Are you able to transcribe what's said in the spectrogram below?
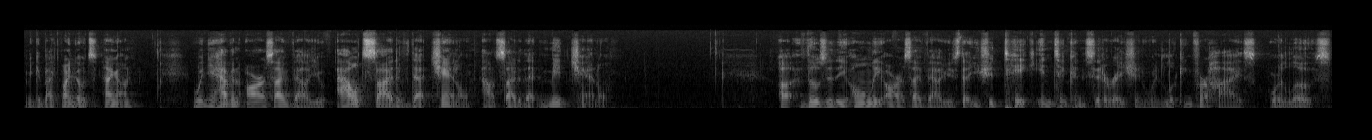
Let me get back to my notes. Hang on. When you have an RSI value outside of that channel, outside of that mid channel, uh, those are the only RSI values that you should take into consideration when looking for highs or lows.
